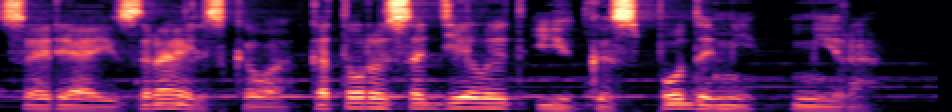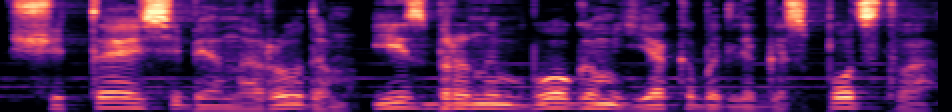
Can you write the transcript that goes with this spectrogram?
царя Израильского, который соделает их господами мира. Считая себя народом, избранным Богом якобы для господства,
